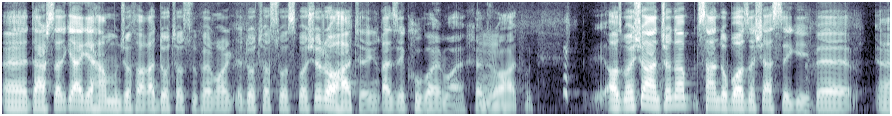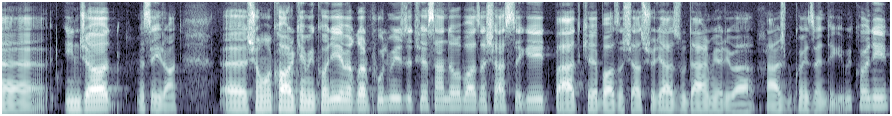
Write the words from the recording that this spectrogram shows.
در صورتی که اگه همونجا فقط دو تا سوپرمارکت دو تا سس باشه راحته. این قضیه کوبای ماه. خیلی راحت بود. آزمایش رو انجام دادم، صندوق بازنشستگی به اینجا مثل ایران. شما کار که می‌کنی یه مقدار پول میریزی توی صندوق بازنشستگی بعد که بازنشسته شدی از اون در میاری و خرج می‌کنی زندگی می‌کنی.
